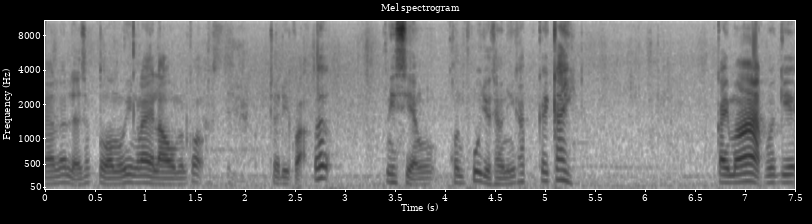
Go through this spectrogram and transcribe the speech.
กันแล้วเหลือสักตัวมาวิ่งไล่เรามันก็จะดีกว่า เออมีเสียงคนพูดอยู่แถวนี้ครับ ใกล้ๆใกล้มากเมื่อกี้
